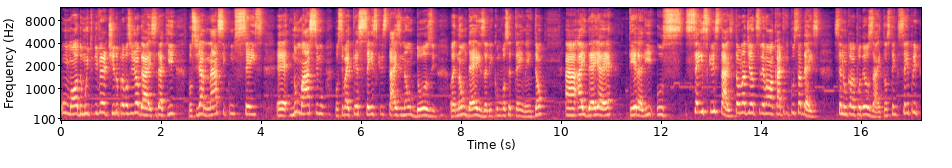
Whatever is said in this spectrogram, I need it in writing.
um modo muito divertido pra você jogar. Esse daqui, você já nasce com 6, é, no máximo você vai ter 6 cristais e não 12, é, não 10 ali como você tem, né? Então a, a ideia é ter ali os 6 cristais. Então não adianta você levar uma carta que custa 10, você nunca vai poder usar. Então você tem que sempre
